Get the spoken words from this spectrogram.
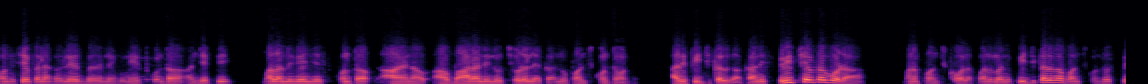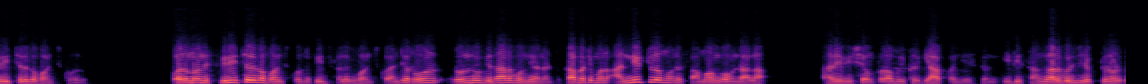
కొంతసేపు నాకు లేదు brother, నేను అని చెప్పి మళ్ళీ నువ్వేం చేసి కొంత ఆయన ఆ భారాన్ని నువ్వు చూడలేక నువ్వు పంచుకుంటా ఉంటావు. అది ఫిజికల్గా. కానీ స్పిరిచువల్గా కూడా మనం పంచుకోవాలి? కొంతమంది ఫిజికల్గా పంచుకుంటారు స్పిరిచువల్గా పంచుకోరు. కొంతమంది స్పిరిచువల్గా పంచుకుంటూ ఫిజికల్గా పంచుకో. అంటే రెండు విధాలుగా ఉంది అన్నట్టు. కాబట్టి మనం అన్నిట్లో మనం సమంగా ఉండాలా? అనే విషయం ప్రభు ఇక్కడ జ్ఞాపకం చేస్తుంది ఇది సంఘాల గురించి చెప్తున్నాడు.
